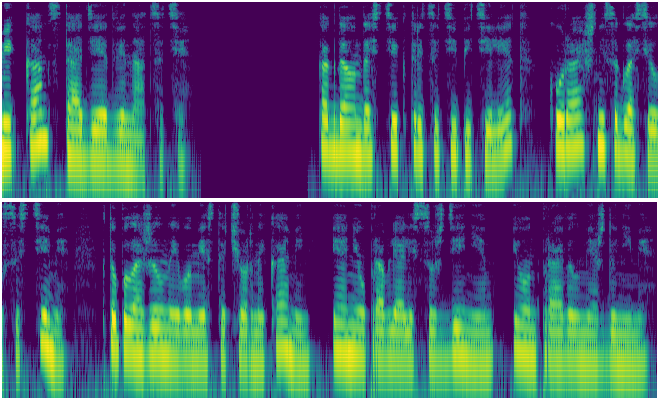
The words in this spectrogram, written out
Миккан стадия 12. Когда он достиг 35 лет, Кураш не согласился с теми, кто положил на его место черный камень, и они управлялись суждением, и он правил между ними.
